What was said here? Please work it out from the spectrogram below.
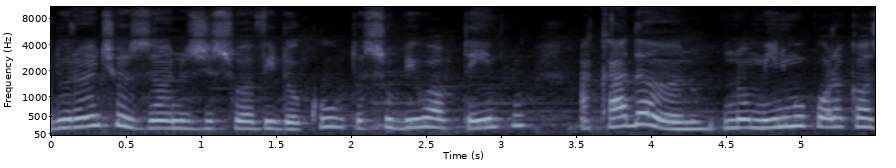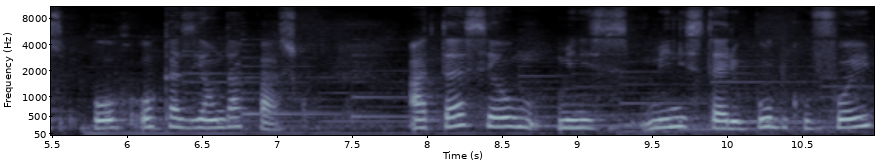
Durante os anos de sua vida oculta, subiu ao templo a cada ano, no mínimo por, por ocasião da Páscoa. Até seu ministério público foi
